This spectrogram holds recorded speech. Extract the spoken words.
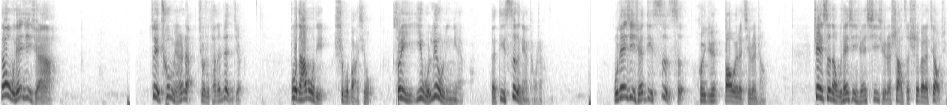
那么武田信玄啊，最出名的就是他的韧劲儿，不达目的誓不罢休。所以，一五六零年的第四个年头上。武田信玄第四次挥军包围了麒麟城，这次呢，武田信玄吸取了上次失败的教训，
